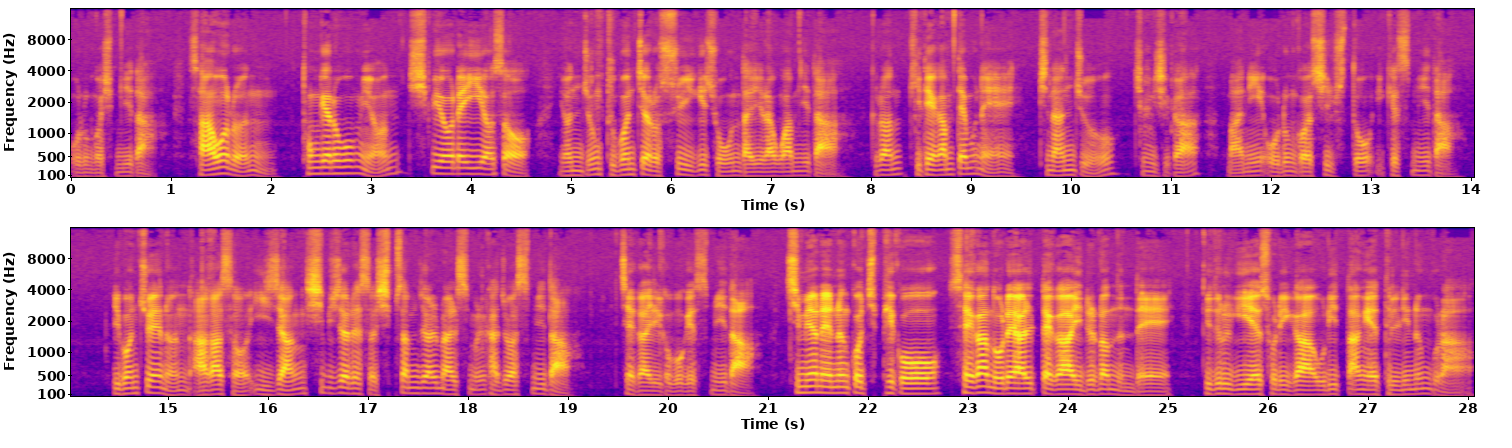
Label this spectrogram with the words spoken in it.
오른 것입니다. 4월은 통계로 보면 12월에 이어서 연중 두 번째로 수익이 좋은 달이라고 합니다. 그런 기대감 때문에 지난주 증시가 많이 오른 것일 수도 있겠습니다. 이번 주에는 아가서 2장 12절에서 13절 말씀을 가져왔습니다. 제가 읽어보겠습니다. 지면에는 꽃이 피고 새가 노래할 때가 이르렀는데 비둘기의 소리가 우리 땅에 들리는구나.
